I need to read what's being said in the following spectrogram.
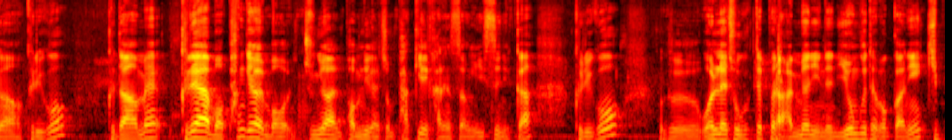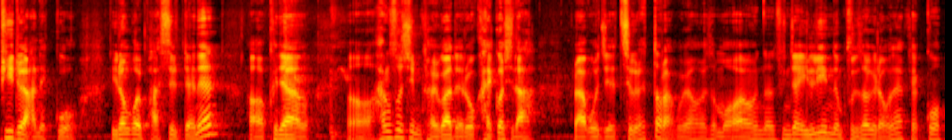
어, 그리고 그 다음에 그래야 뭐 판결 뭐 중요한 법리가 좀 바뀔 가능성이 있으니까 그리고 그 원래 조국 대표랑 안면이 있는 이용구 대법관이 기피를 안 했고 이런 걸 봤을 때는 어 그냥 어 항소심 결과대로 갈 것이다. 라고 이제 예측을 했더라고요. 그래서 뭐 아, 난 굉장히 일리 있는 분석이라고 생각했고,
